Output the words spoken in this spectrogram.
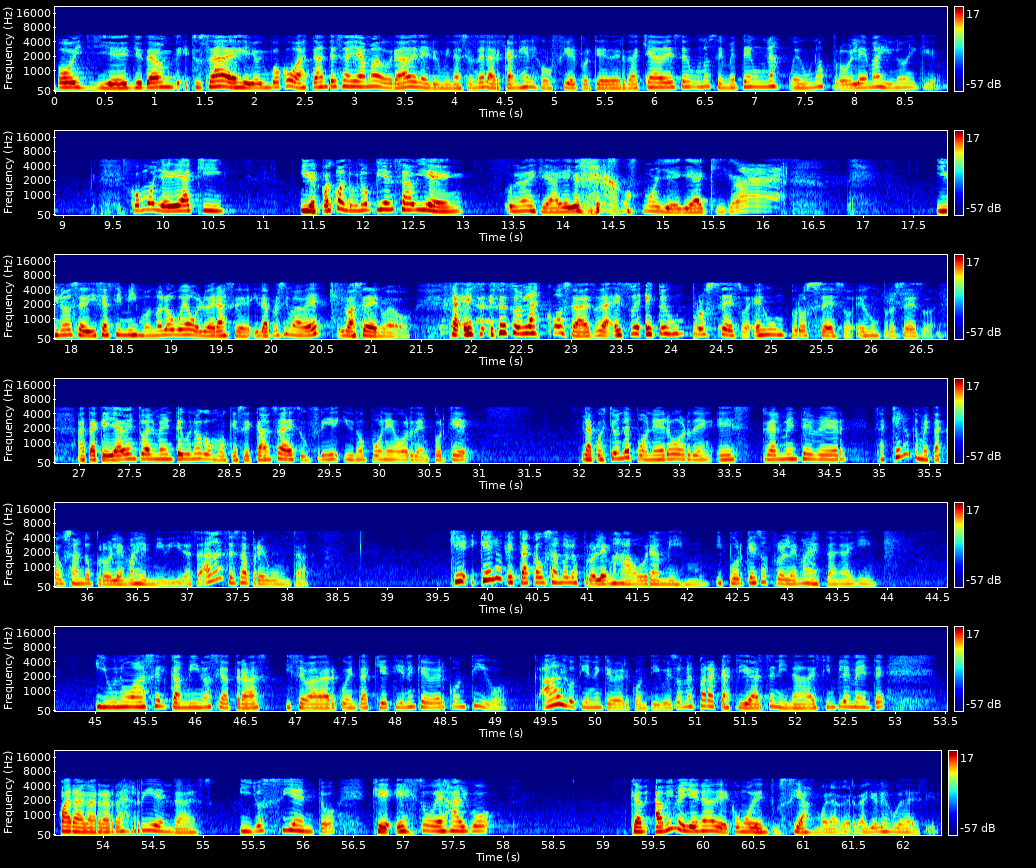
Oye, yo también, tú sabes que yo invoco bastante esa llama dorada de la iluminación del arcángel Jofiel, porque de verdad que a veces uno se mete en, en unos problemas y uno dice, ¿cómo llegué aquí? Y después cuando uno piensa bien, uno dice, ay, yo sé cómo llegué aquí. Y uno se dice a sí mismo, no lo voy a volver a hacer. Y la próxima vez lo hace de nuevo. O sea, esas son las cosas. eso, esto es un proceso, es un proceso, es un proceso. Hasta que ya eventualmente uno como que se cansa de sufrir y uno pone orden. Porque la cuestión de poner orden es realmente ver, o sea, ¿qué es lo que me está causando problemas en mi vida? O sea, háganse esa pregunta. ¿Qué, ¿Qué es lo que está causando los problemas ahora mismo? ¿Y por qué esos problemas están allí? Y uno hace el camino hacia atrás y se va a dar cuenta que tienen que ver contigo algo tienen que ver contigo. Eso no es para castigarse ni nada, es simplemente para agarrar las riendas. Y yo siento que eso es algo que a mí me llena de como de entusiasmo, la verdad, yo les voy a decir.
